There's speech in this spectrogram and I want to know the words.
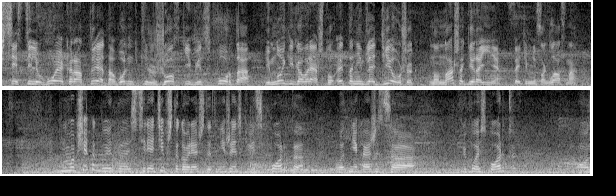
Всестилевое карате – довольно-таки жесткий вид спорта. И многие говорят, что это не для девушек, но наша героиня с этим не согласна. Ну, вообще, как бы это стереотип, что говорят, что это не женский вид спорта. Вот, мне кажется, любой спорт, он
